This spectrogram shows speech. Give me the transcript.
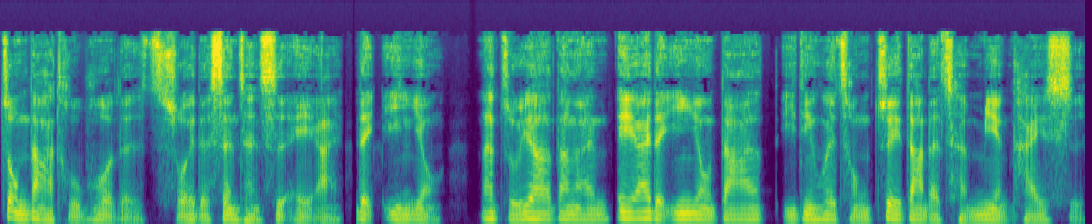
重大突破的所谓的生成式 AI 的应用。那主要当然 AI 的应用，大家一定会从最大的层面开始，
